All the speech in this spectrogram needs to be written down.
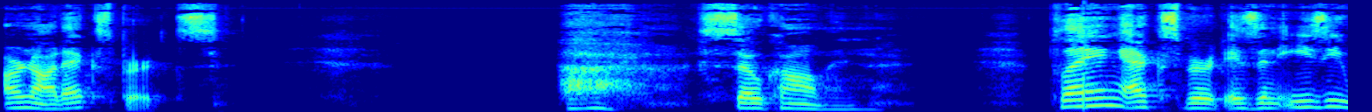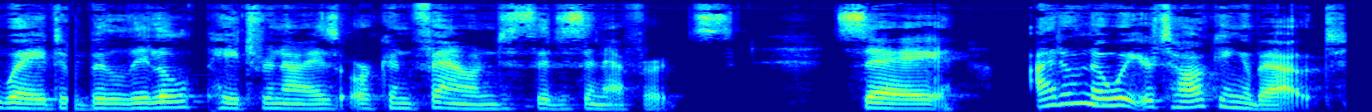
are not experts. Ah, so common. Playing expert is an easy way to belittle, patronize, or confound citizen efforts. Say, I don't know what you're talking about.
